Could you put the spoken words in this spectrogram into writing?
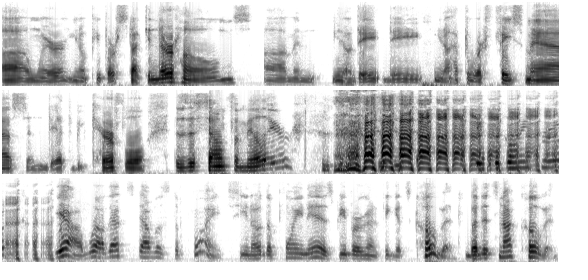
um, where you know people are stuck in their homes um, and you know they they you know have to wear face masks and they have to be careful. Does this sound familiar? going through? Yeah, well that's that was the point. You know the point is people are going to think it's COVID, but it's not COVID.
